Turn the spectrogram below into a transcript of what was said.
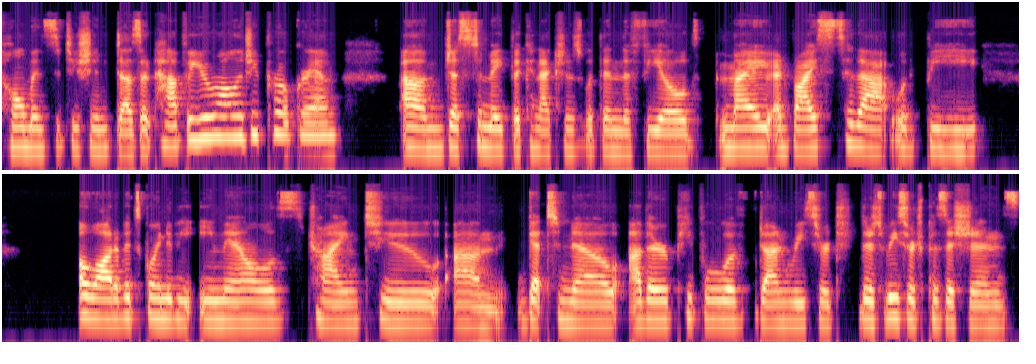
home institution doesn't have a urology program, um, just to make the connections within the field. My advice to that would be a lot of it's going to be emails trying to um, get to know other people who have done research. There's research positions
